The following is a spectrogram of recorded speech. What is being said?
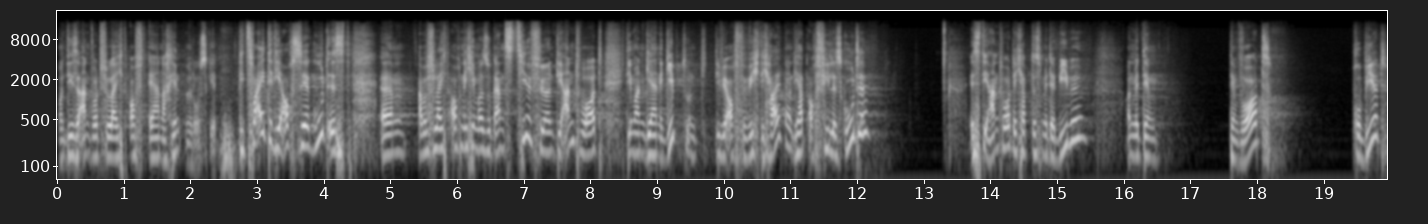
und diese Antwort vielleicht oft eher nach hinten losgeht. Die zweite, die auch sehr gut ist, ähm, aber vielleicht auch nicht immer so ganz zielführend, die Antwort, die man gerne gibt und die wir auch für wichtig halten und die hat auch vieles Gute, ist die Antwort, ich habe das mit der Bibel und mit dem, dem Wort probiert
